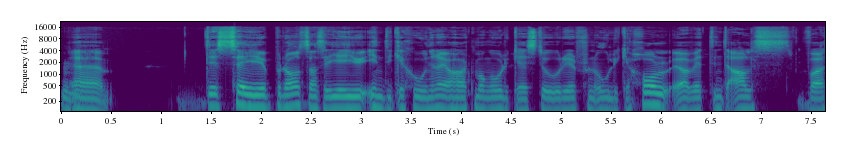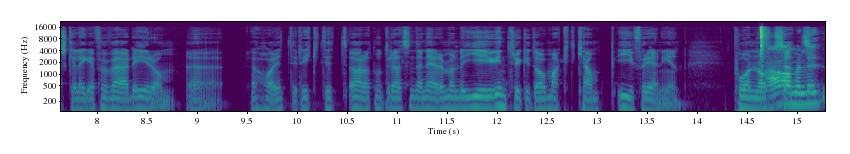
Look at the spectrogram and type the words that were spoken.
Mm. eh, det säger ju på någonstans, det ger ju indikationerna. Jag har hört många olika historier från olika håll. Jag vet inte alls vad jag ska lägga för värde i dem. Eh, Jag har inte riktigt örat mot rälsen där nere Men det ger ju intrycket av maktkamp i föreningen På något ja, sätt. men lite,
